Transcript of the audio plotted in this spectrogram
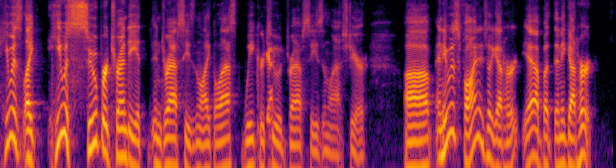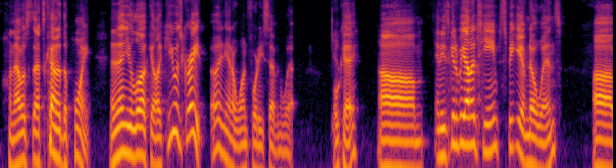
he was like he was super trendy in draft season, like the last week or Yeah. two of draft season last year. Uh, and he was fine until he got hurt. Yeah, but then he got hurt, and that was that's kind of the point. And then you look at like he was great. Oh, he had a 147 whip. Yeah. Okay. Um, and he's going to be on a team. Speaking of no wins, uh,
